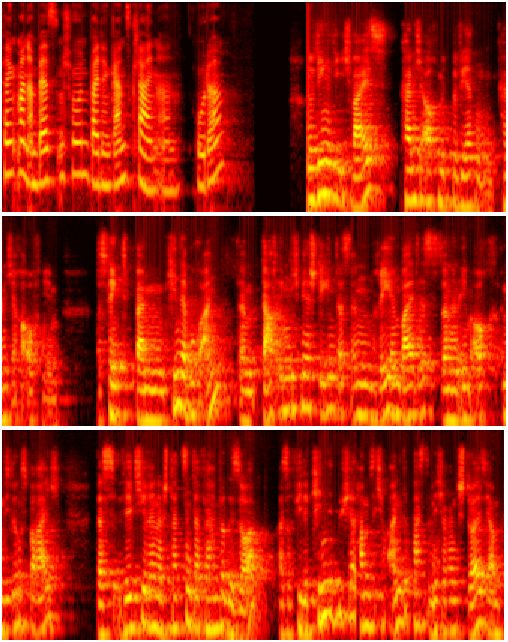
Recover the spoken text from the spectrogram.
fängt man am besten schon bei den ganz Kleinen an, oder? Nur Dinge, die ich weiß, kann ich auch mit bewerten, kann ich auch aufnehmen. Das fängt beim Kinderbuch an. Da darf eben nicht mehr stehen, dass ein Reh im Wald ist, sondern eben auch im Siedlungsbereich. Dass Wildtiere in der Stadt sind, dafür haben wir gesorgt. Also viele Kinderbücher haben sich auch angepasst ich bin auch ganz stolz. Wir haben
